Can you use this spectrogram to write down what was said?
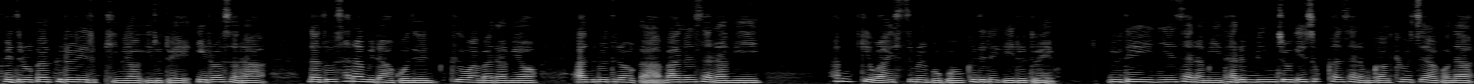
베드로가 그를 일으키며 이르되 일어서라 나도 사람이라 하고는 그와 말하며 안으로 들어가 많은 사람이 함께 와 있음을 보고 그들에게 이르되 유대인인 사람이 다른 민족에 속한 사람과 교제하거나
